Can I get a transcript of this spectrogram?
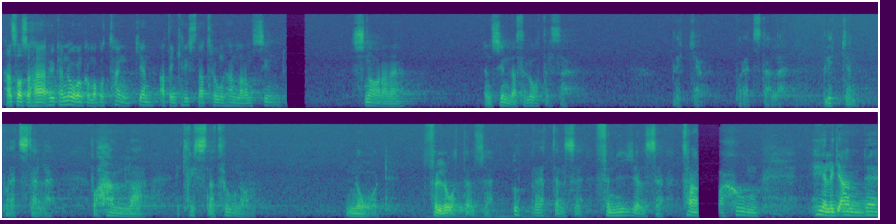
Han sa så här, hur kan någon komma på tanken att den kristna tron handlar om synd? Snarare än syndaförlåtelse. Blicken på rätt ställe. Blicken på rätt ställe. Vad handlar den kristna tron om? Nåd, förlåtelse, upprättelse, förnyelse, transformation, helig ande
